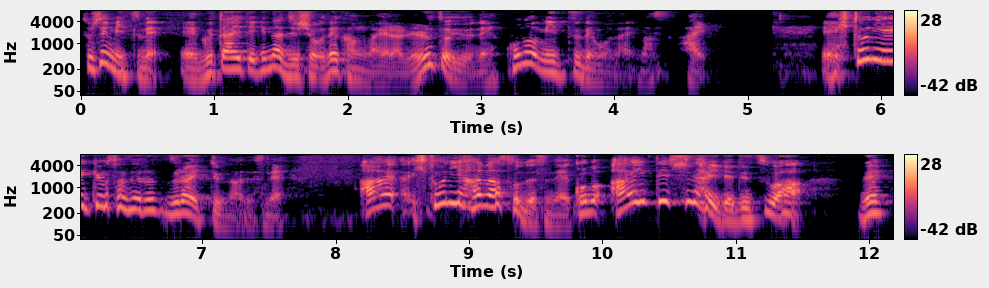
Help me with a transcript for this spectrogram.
そして三つ目、えー、具体的な事象で考えられるというね、この三つでございます。はい。えー、人に影響させづらいっていうのはですね、あ人に話すとですね、この相手次第で実は、ね、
